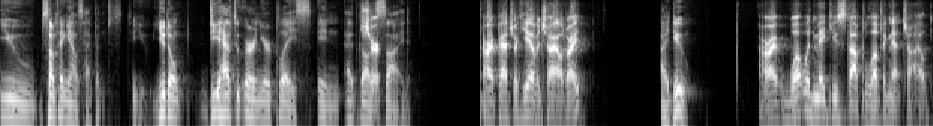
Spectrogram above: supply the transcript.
You something else happened to you. You don't do you have to earn your place in at God's sure. side? All right, Patrick, you have a child, right? I do. All right, what would make you stop loving that child?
